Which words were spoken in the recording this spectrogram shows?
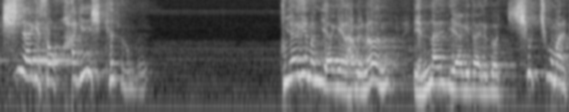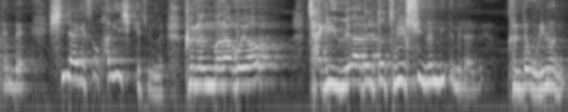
신약에서 확인시켜 주는 거예요. 구약에만 이야기를 하면은 옛날 이야기다 이러고 치우치고 말 텐데 신약에서 확인시켜 주는 거예요. 그는 뭐라고요? 자기 외아들도 드릴 수 있는 믿음이라는 거예요. 그런데 우리는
